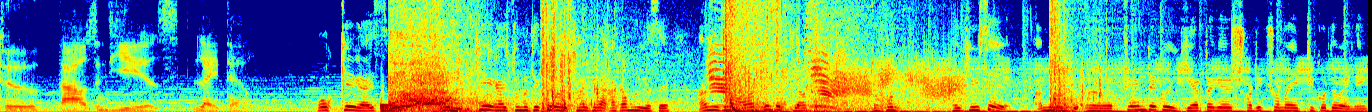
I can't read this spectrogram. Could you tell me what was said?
2000 years okay guys okay guys তোমরা দেখতে পাচ্ছ এখানে আগাম হয়ে গেছে। আমি যখন আবার খেলতেছিলাম তখন হ্যাঁ, কি হয়েছে আমি ট্রেনটাকে ওই গিয়ারটাকে সঠিক সময় ঠিক করতে পারি নাই।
